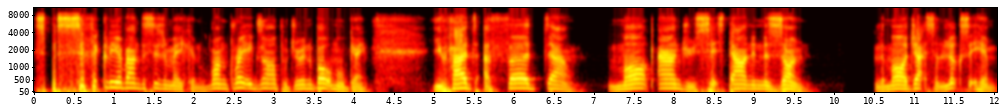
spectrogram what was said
specifically around decision making. One great example during the Baltimore game, you had a third down. Mark Andrews sits down in the zone. Lamar Jackson looks at him,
